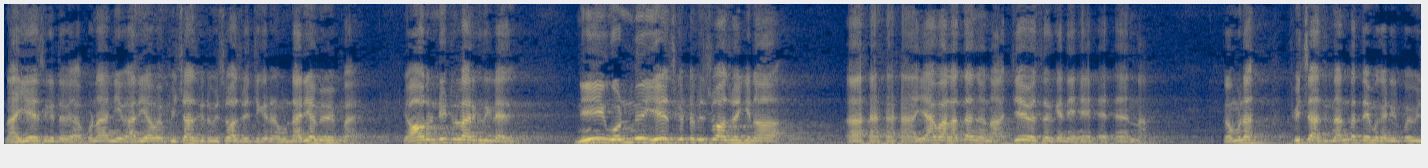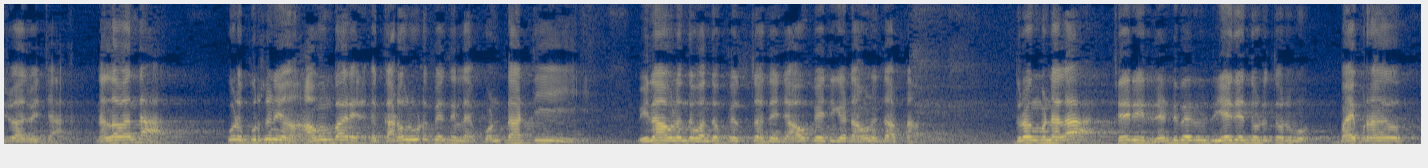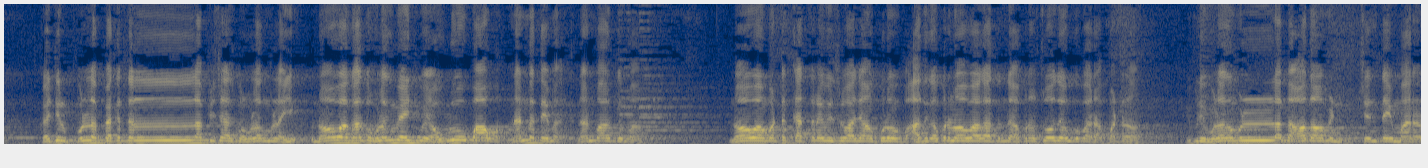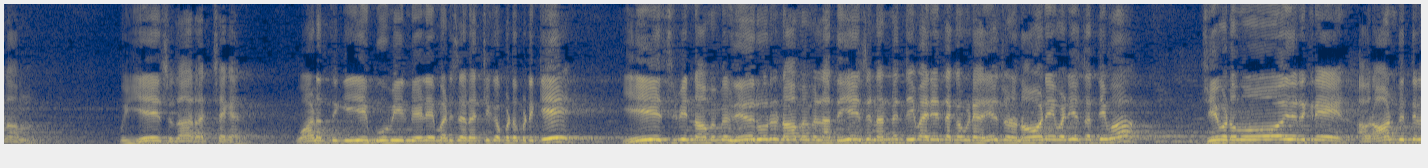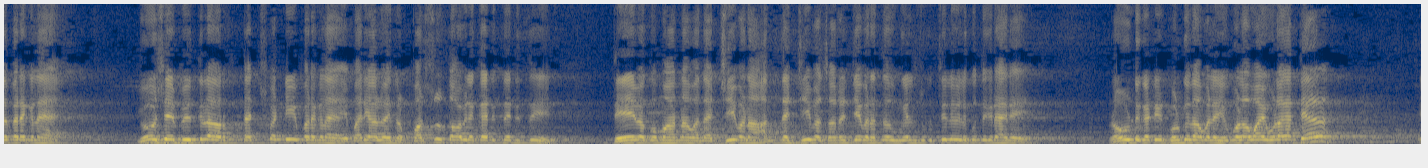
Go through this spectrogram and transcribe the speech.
நான் ஏசு கிட்ட அப்படின்னா நீ அறியாமல் பிசாசு கிட்ட விசுவாசம் வச்சுக்கிறேன் உன்னை அறியாமல் வைப்பேன் யாரும் நீட்டுலாம் இருக்குது கிடையாது. நீ ஒன்று ஏசு கிட்ட விசுவாசம் வைக்கணும். ஏவால தான் சொன்னா அஜய் வச்சிருக்கேன் கம்முனா பிசாசு நன்மை தேம கண்ணில் போய் விசுவாசம் வச்சா. நல்லா வந்தா? கூட புருஷனையும் அவன் பாரு கடவுள் கூட பேசல. பொண்டாட்டி விழாவிலேருந்து வந்து பெருசாக தெரிஞ்சு அவன் பேச்சு கேட்டு அவனும் சாப்பிட்டான். துரோகம் பண்ணாலா சரி ரெண்டு பேரும் ஏதே தொடு தொடு பயப்படுறாங்க. கட்சியில் புள்ள பக்கத்தெல்லாம் பிசாசு உலகம் ஃபுல்லா நோவா காலத்தில் உலகமே அழிஞ்சு போய் அவ்வளோ பாவம். நன்மை தேமை நன்மா இருக்குமா? நோவா மட்டும் கத்திர விசுவாசம் அவன் குடும்பம் அதுக்கப்புறம் நோவா காத்து அப்புறம் சோதம் குமார் பட்டணம். இப்படி உலகம் ஃபுல்லாக தாதாமின் ஆதாமின் சிந்தை மரணம். இப்போ இயேசுதான் ரட்சகன் வானத்துக்கு ஏ பூமியின் மேலே மனுஷன் ரட்சிக்கப்படும்படிக்கு இயேசுவின் நாமமே வேறொரு நாமம் இல்லை. அந்த இயேசு நன்மை தீமை அறியத்தக்க முடியாது இயேசு நானே வழிய சத்தியமோ ஜீவனமோ இருக்கிறேன். அவர் ஆண் பிறக்கல. யோசேப் வித்துல அவர் டச் பண்ணி பிறக்கல மரியாதை வைக்கிற பர்சுத்தாவில கருத்தரித்து தேவகுமார்னா வந்த ஜீவனா அந்த ஜீவ சொர ஜீவ உங்கள் சிலுவையில் குத்துக்கிறாரு ரவுண்டு கட்டி கொள்குதாமல் இவ்வளவாய் உலகத்தில்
